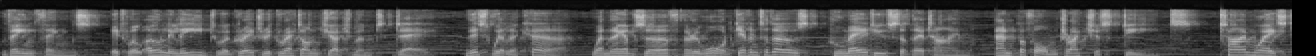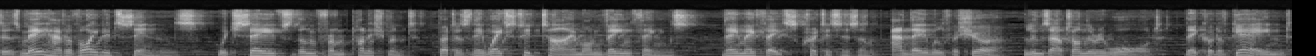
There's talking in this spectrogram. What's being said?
vain things, it will only lead to a great regret on Judgment Day. This will occur when they observe the reward given to those who made use of their time and performed righteous deeds. Time wasters may have avoided sins, which saves them from punishment, but as they wasted time on vain things, they may face criticism, and they will for sure lose out on the reward they could have gained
